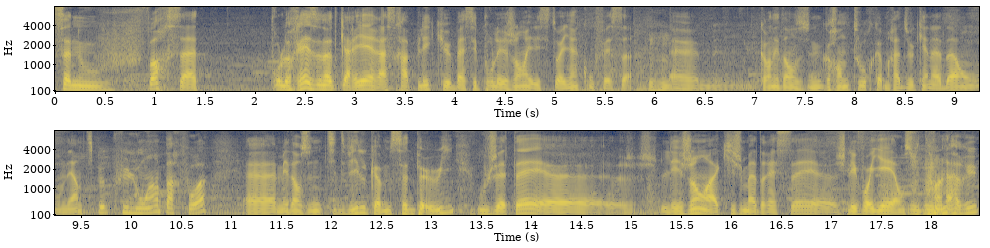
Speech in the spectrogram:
ça nous force à, pour le reste de notre carrière à se rappeler que bah, c'est pour les gens et les citoyens qu'on fait ça. Euh, quand on est dans une grande tour comme Radio-Canada, on est un petit peu plus loin parfois, euh, mais dans une petite ville comme Sudbury, où j'étais, euh, les gens à qui je m'adressais, je les voyais ensuite Mhm. dans la rue.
